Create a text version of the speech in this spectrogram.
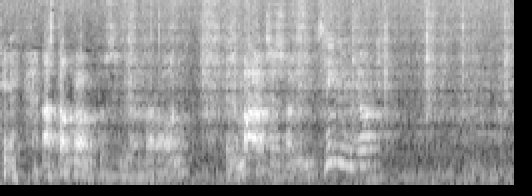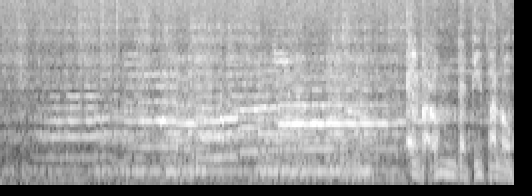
Hasta pronto, señor varón. El marcha, Solín. Sí, señor. El varón de Tífano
